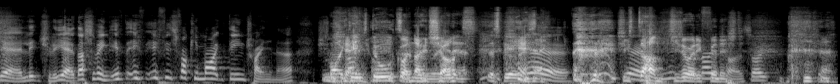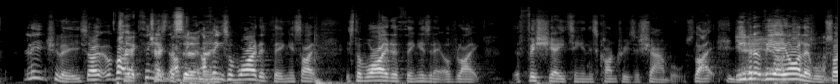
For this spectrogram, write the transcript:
Yeah, literally. Yeah, that's the thing. If if, if it's fucking Mike Dean training her, she's Mike Yeah. Dean's daughter. Got no chance. innit? Let's be honest. yeah, She's yeah, done. she's She's already no finished. chance. So literally. So, but Check- the thing is, the I think, I think it's a wider thing. It's like it's the wider thing, isn't it? Of like officiating in this country is a shambles. Like even at yeah, VAR level. So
